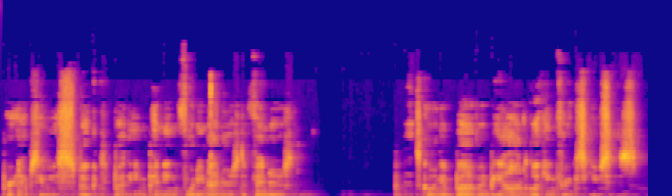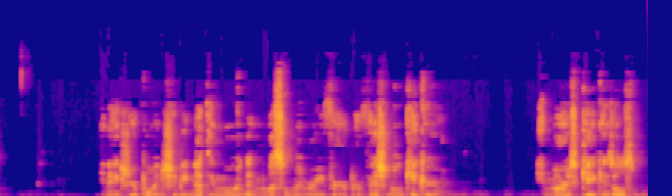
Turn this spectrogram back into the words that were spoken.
Perhaps he was spooked by the impending 49ers defenders, but that's going above and beyond looking for excuses. An extra point should be nothing more than muscle memory for a professional kicker, and Maher's kick, as Olsen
